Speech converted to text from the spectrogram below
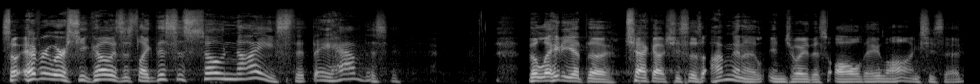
So everywhere she goes, it's like, this is so nice that they have this. The lady at the checkout, she says, I'm going to enjoy this all day long, she said.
